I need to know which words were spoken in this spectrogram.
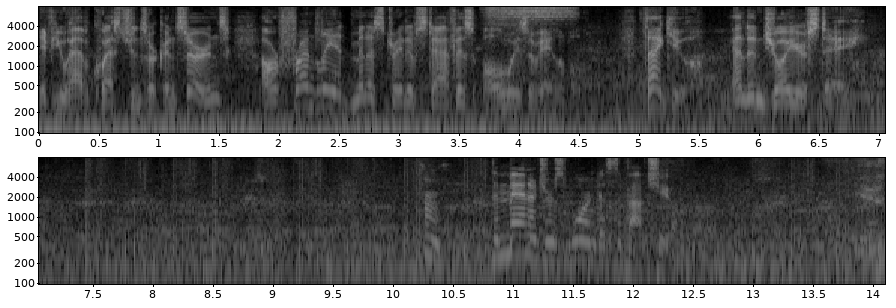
If you have questions or concerns, our friendly administrative staff is always available. Thank you, and enjoy your stay. Hmm. The managers warned us about you. Yeah.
